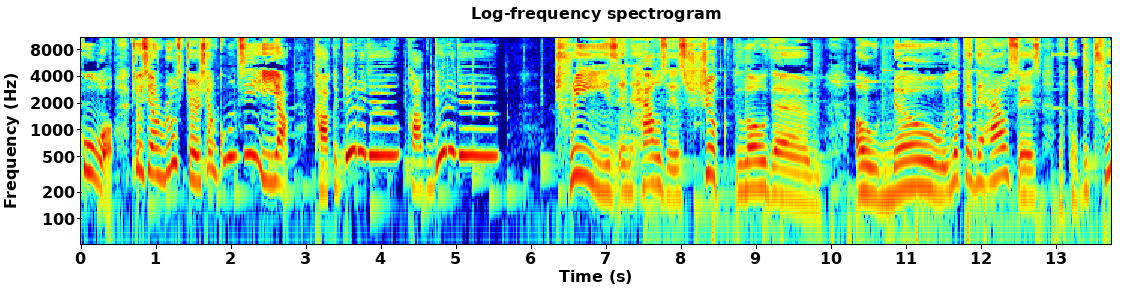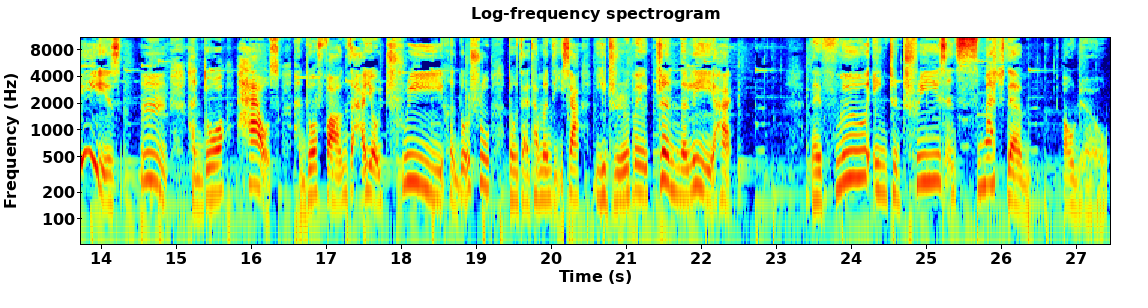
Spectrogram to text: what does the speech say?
嚯，就像 rooster，像公鸡一样，cock a doodle doo, cock a doodle doo. Trees and houses shook below them. Oh no! Look at the houses. Look at the trees. 嗯，很多 house，很多房子，还有 tree，很多树都在它们底下一直被震得厉害。they flew into trees and smashed them. Oh no,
